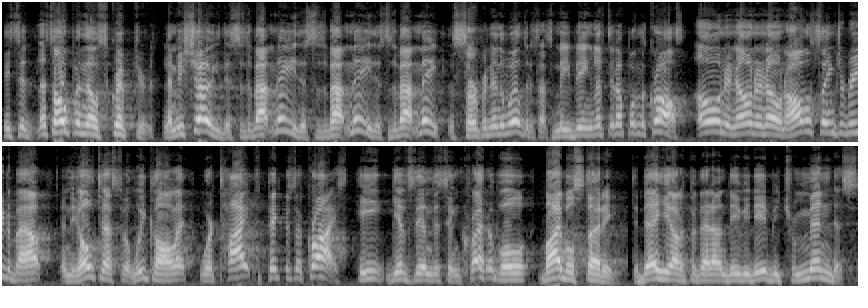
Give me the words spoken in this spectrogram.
He said, Let's open those scriptures. Let me show you. This is about me. This is about me. This is about me. The serpent in the wilderness. That's me being lifted up on the cross. On and on and on. All those things you read about in the Old Testament, we call it, were types, pictures of Christ. He gives them this incredible Bible study. Today, he ought to put that on DVD. It'd be tremendous.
